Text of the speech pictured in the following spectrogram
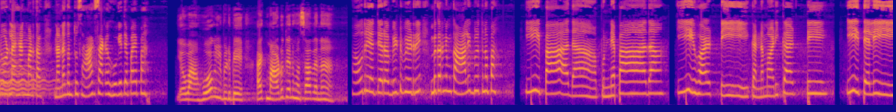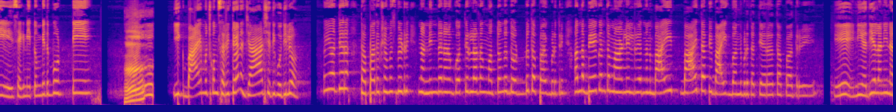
ನೋಡ್ಲಾ ಹೆಂಗ್ ಮಾಡ್ತಾಳ? ನನಗಂತೂ ಸಾಕ್ ಸಾಕ ಹೋಗೈತೆಪ್ಪ ಯಪ್ಪ ಯವ್ವ ಹೋಗ್ಲಿ ಬಿಡ್ಬೇ. ಆಕೆ ಮಾಡೋದೇನು ಹೊಸಾದನ? ಹೌದ್ರಿ ಅತ್ಯಾರ ಬಿಟ್ಟು ಬಿಡ್ರಿ ಕಣ್ಣ ಮಾಡಿ ಕಟ್ಟಿ. ಈ ತಲಿ ಸೆಗಣಿ ತುಂಬಿದ ಬುಟ್ಟಿ. ಈಗ ಬಾಯಿ ಮುಚ್ಕೊಂಡ್ ಸರಿತೇನ ಜಾರ್ ಸಿದಿ ಗೊದಿಲು ಅಯ್ಯೋ ಅತ್ಯಾರ ತಪ್ಪಾದ ಕ್ಷಮಿಸ್ಬಿಡ್ರಿ. ನನ್ನಿಂದ ನನಗೆ ಗೊತ್ತಿರ್ಲಾರ್ದಂಗ ಮತ್ತೊಂದು ದೊಡ್ಡ ತಪ್ಪಾಗ್ಬಿಡ್ತ್ರಿ. ಅದನ್ನ ಬೇಕಂತ ಮಾಡ್ಲಿಲ್ರಿ. ಅದ್ ನನ್ನ ಬಾಯಿ ಬಾಯಿ ತಪ್ಪಿ ಬಾಯಿಗೆ ಬಂದ್ಬಿಡ್ತತ್ಯಾರ ತಪ್ಪಾದ್ರಿ. ಏ ನೀ ಅದಿಯಲ್ಲ ನೀನ?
